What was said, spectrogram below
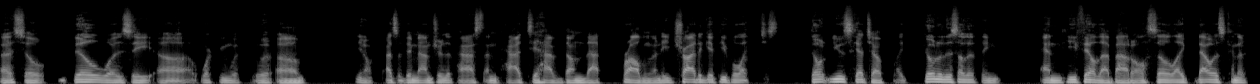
Uh, so Bill was a uh, working with um, you know, as a BIM manager in the past and had to have done that problem. And he tried to get people like, just don't use SketchUp, like go to this other thing. And he failed that battle. So like that was kind of,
